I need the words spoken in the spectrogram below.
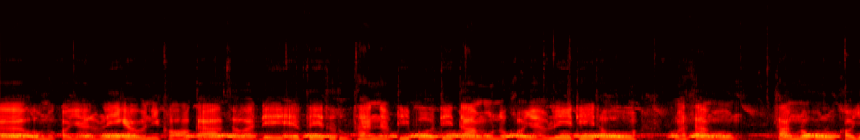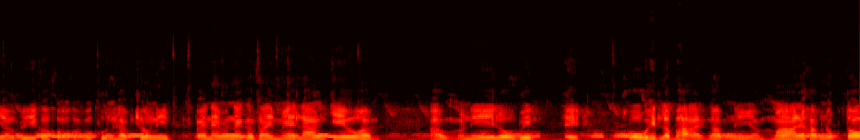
เขาใหญ่ลพบุรีครับ วันนี้ขอกราบสวัสดีเอฟซีทุกๆท่านนะครับที่โปรดติดตามองค์นกเขาใหญ่ลพบุรีที่โทรมาสั่งองค์สั่งนกองค์นกเขาใหญ่ลพบุรีก็ขอขอบพระคุณครับ ช่วงนี้ไปไหนมาไหนก็ใส่แมสล้างเจลครับเอาวันนี้โรบิดเอโควิดระบาดครับนี่ครับมาแล้วครับนกต่อ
